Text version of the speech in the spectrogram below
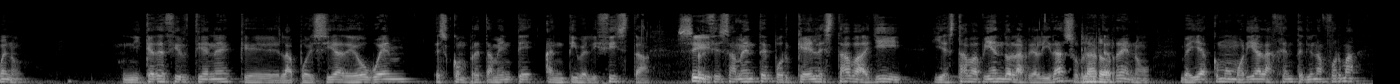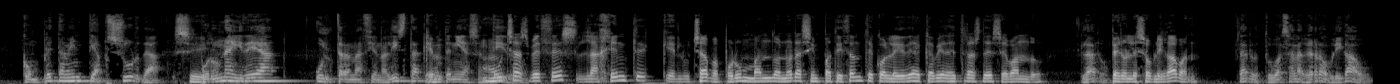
Bueno, ni qué decir tiene que la poesía de Owen es completamente antibelicista, precisamente porque él estaba allí y estaba viendo la realidad sobre el terreno, veía cómo moría la gente de una forma completamente absurda por una idea ultranacionalista que, no tenía sentido. Muchas veces la gente que luchaba por un bando no era simpatizante con la idea que había detrás de ese bando. Claro. Pero les obligaban. Claro, tú vas a la guerra obligado.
